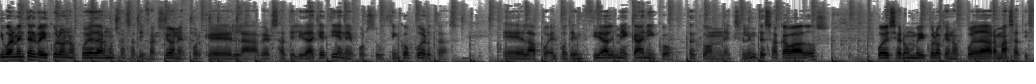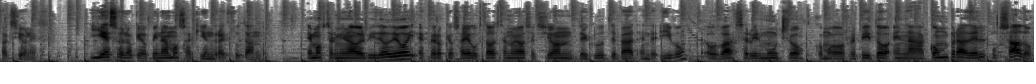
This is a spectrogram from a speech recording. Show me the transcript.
Igualmente el vehículo nos puede dar muchas satisfacciones porque la versatilidad que tiene por sus cinco puertas eh, el potencial mecánico con excelentes acabados puede ser un vehículo que nos pueda dar más satisfacciones. Y eso es lo que opinamos aquí en Drive Hemos terminado el vídeo de hoy, espero que os haya gustado esta nueva sección de Good, The Bad and The Evil. Os va a servir mucho, como os repito, en la compra del usado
